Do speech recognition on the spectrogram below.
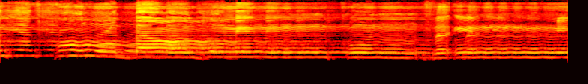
يكفر بعض منكم فإني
